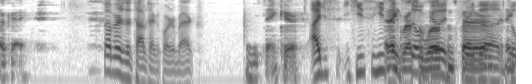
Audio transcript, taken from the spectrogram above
Okay. Phil Rivers is a top ten quarterback. Let me think here. I just he's he's I been think Russell so Wilson's good for better. the, I the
